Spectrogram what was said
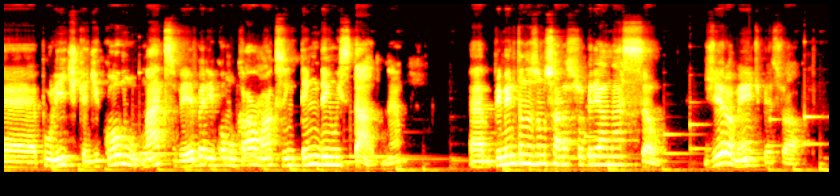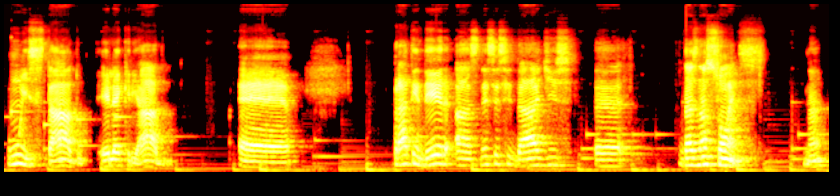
é, política de como Max Weber e como Karl Marx entendem o Estado, né? É, primeiro, então, nós vamos falar sobre a nação. Geralmente, pessoal, um Estado ele é criado é, para atender às necessidades é, das nações, né?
